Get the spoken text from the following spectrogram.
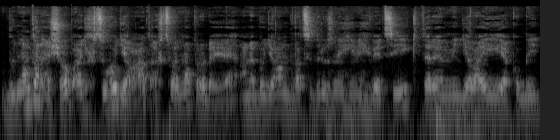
buď mám ten e-shop, ať chci ho dělat a chci ať má prodeje, anebo dělám 20 různých jiných věcí, které mi dělají jakoby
